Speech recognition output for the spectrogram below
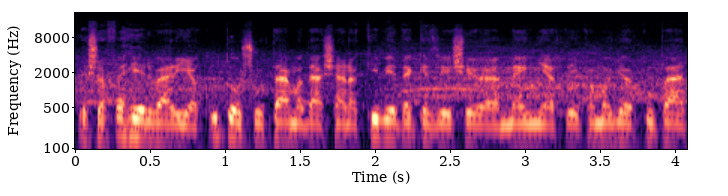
és a fehérváriak utolsó támadásának kivédekezésével megnyerték a Magyar Kupát.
